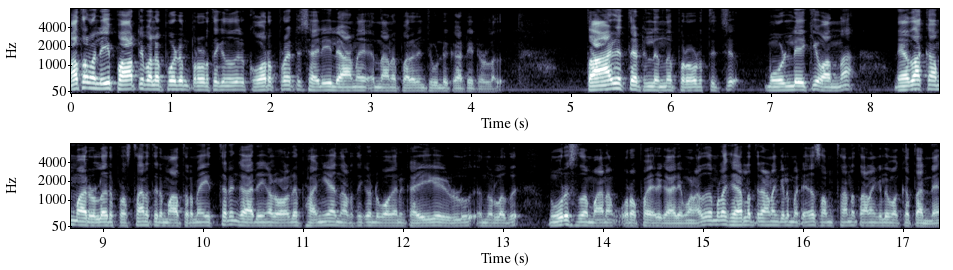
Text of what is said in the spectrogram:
മാത്രമല്ല ഈ പാർട്ടി പലപ്പോഴും പ്രവർത്തിക്കുന്നത് കോർപ്പറേറ്റ് ശൈലിയിലാണ് എന്നാണ് പലരും ചൂണ്ടിക്കാട്ടിയിട്ടുള്ളത്. താഴെത്തട്ടിൽ നിന്ന് പ്രവർത്തിച്ച് മുകളിലേക്ക് വന്ന നേതാക്കന്മാരുള്ള ഒരു പ്രസ്ഥാനത്തിന് മാത്രമേ ഇത്തരം കാര്യങ്ങൾ വളരെ ഭംഗിയായി നടത്തിക്കൊണ്ട് പോകാൻ കഴിയുകയുള്ളൂ എന്നുള്ളത് നൂറ് ശതമാനം ഉറപ്പായ ഒരു കാര്യമാണ്. അത് നമ്മുടെ കേരളത്തിലാണെങ്കിലും മറ്റേ സംസ്ഥാനത്താണെങ്കിലും ഒക്കെ തന്നെ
